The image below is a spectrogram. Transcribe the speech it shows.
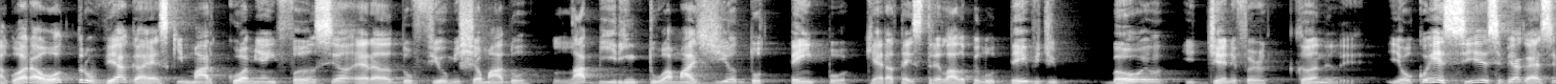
Agora outro VHS que marcou a minha infância era do filme chamado Labirinto, a magia do tempo, que era até estrelado pelo David Bowie e Jennifer Connelly. E eu conheci esse VHS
